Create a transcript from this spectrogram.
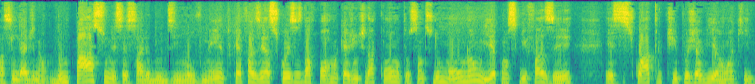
facilidade não, de um passo necessário do desenvolvimento, que é fazer as coisas da forma que a gente dá conta. O Santos Dumont não ia conseguir fazer esses quatro tipos de avião aqui.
